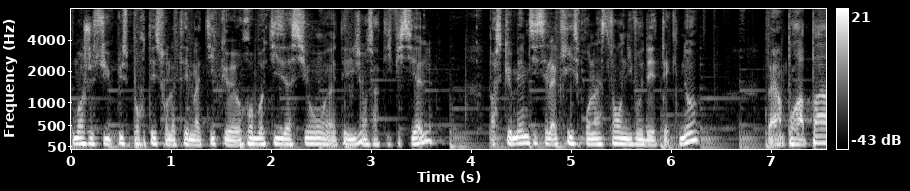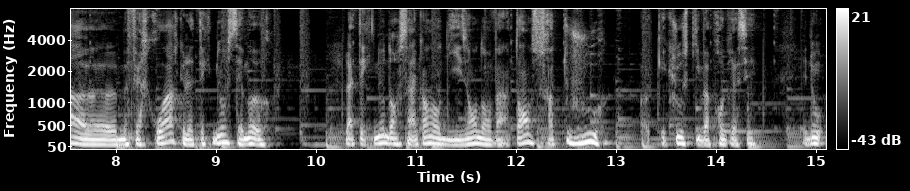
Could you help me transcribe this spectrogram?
Moi je suis plus porté sur la thématique euh, robotisation, intelligence artificielle, parce que même si c'est la crise pour l'instant au niveau des technos, ben, on ne pourra pas euh, me faire croire que la techno c'est mort. La techno dans 5 ans, dans 10 ans, dans 20 ans, ce sera toujours euh, quelque chose qui va progresser. Et donc,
